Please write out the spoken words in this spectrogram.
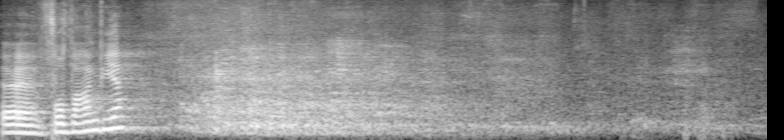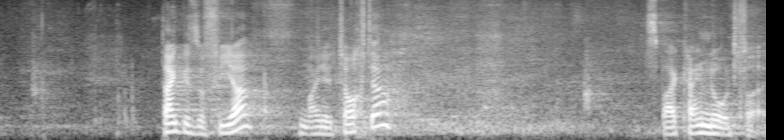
Äh, wo waren wir? Danke, Sophia, meine Tochter. Es war kein Notfall.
